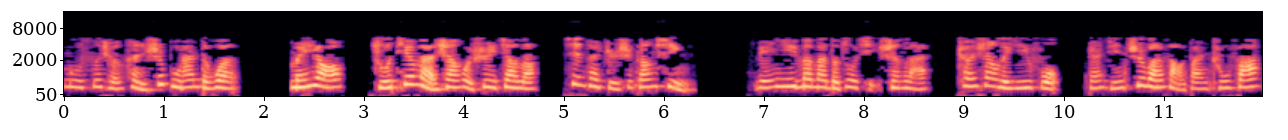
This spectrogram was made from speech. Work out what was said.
穆思辰很是不安的问。没有，昨天晚上我睡觉了，现在只是刚醒。涟漪慢慢的坐起身来，穿上了衣服，赶紧吃完早饭出发，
